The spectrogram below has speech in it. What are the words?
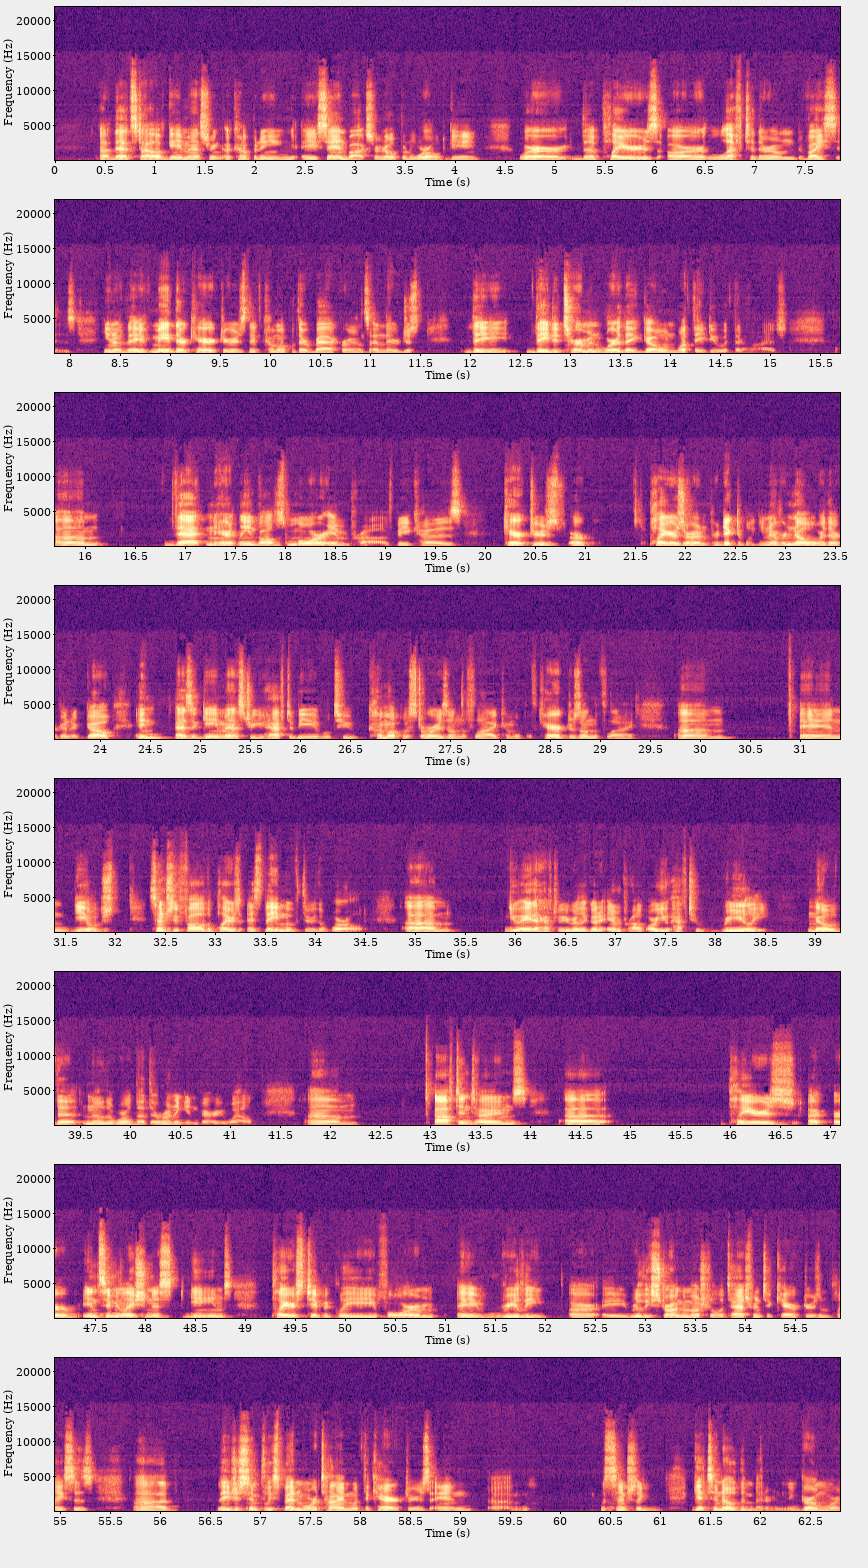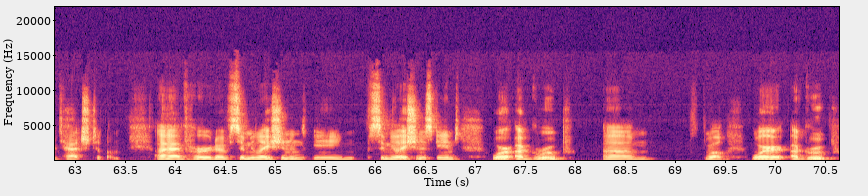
uh, that style of game mastering accompanying a sandbox or an open world game where the players are left to their own devices. You know, they've made their characters, they've come up with their backgrounds, and they're just they they determine where they go and what they do with their lives. Um, that inherently involves more improv because characters or players are unpredictable. You never know where they're going to go, and as a game master, you have to be able to come up with stories on the fly, come up with characters on the fly, um, and be able to just essentially follow the players as they move through the world. Um, you either have to be really good at improv or you have to really know the know the world that they're running in very well. Um, oftentimes, uh, players are, are, in simulationist games. Players typically form a really are a really strong emotional attachment to characters and places. Uh, they just simply spend more time with the characters and um, essentially get to know them better and grow more attached to them. I've heard of simulation game simulationist games where a group, um, well, where a group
